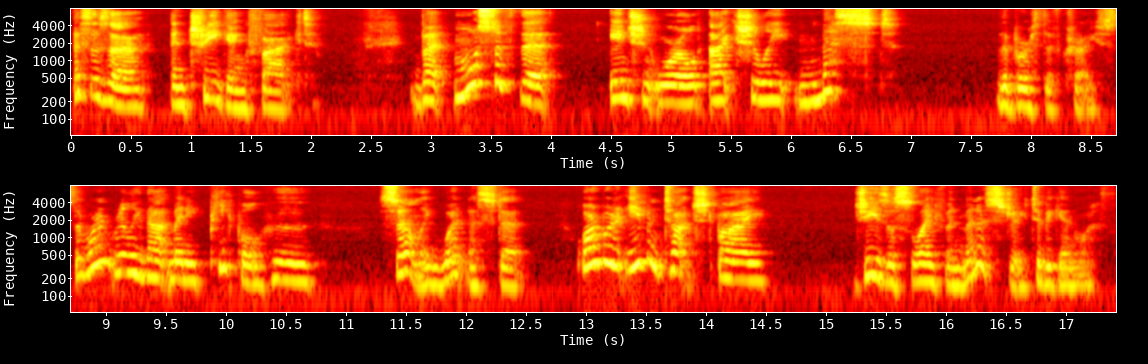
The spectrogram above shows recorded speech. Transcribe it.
this is a intriguing fact. But most of the ancient world actually missed the birth of Christ. There weren't really that many people who certainly witnessed it or were even touched by Jesus' life and ministry to begin with.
